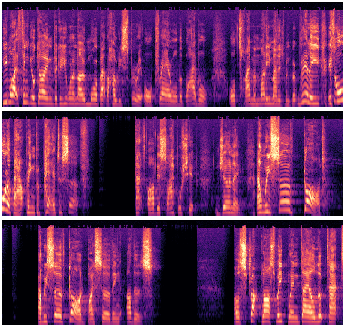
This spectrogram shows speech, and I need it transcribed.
You might think you're going because you want to know more about the Holy Spirit or prayer or the Bible or time and money management, but really, it's all about being prepared to serve. That's our discipleship journey. And we serve God, and we serve God by serving others. I was struck last week when Dale looked at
